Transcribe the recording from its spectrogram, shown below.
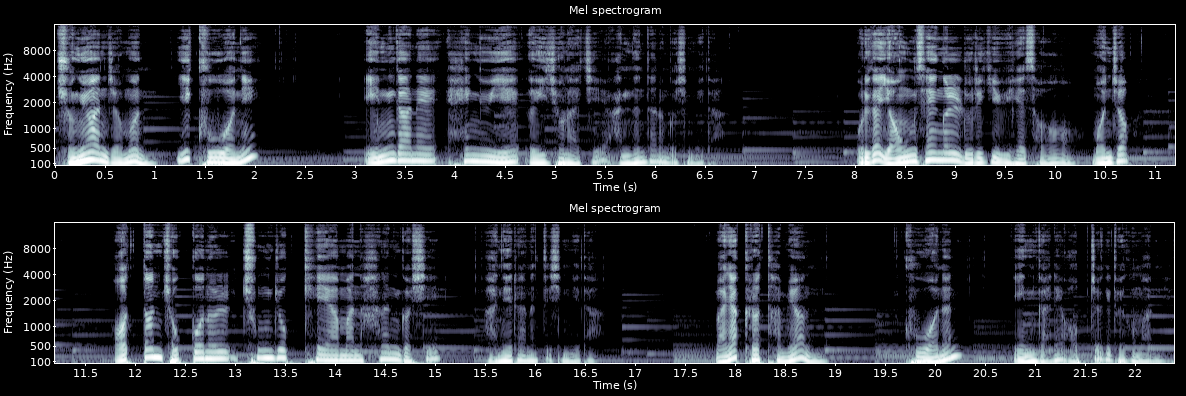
중요한 점은 이 구원이 인간의 행위에 의존하지 않는다는 것입니다. 우리가 영생을 누리기 위해서 먼저 어떤 조건을 충족해야만 하는 것이 아니라는 뜻입니다. 만약 그렇다면 구원은 인간의 업적이 되고 맙니다.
